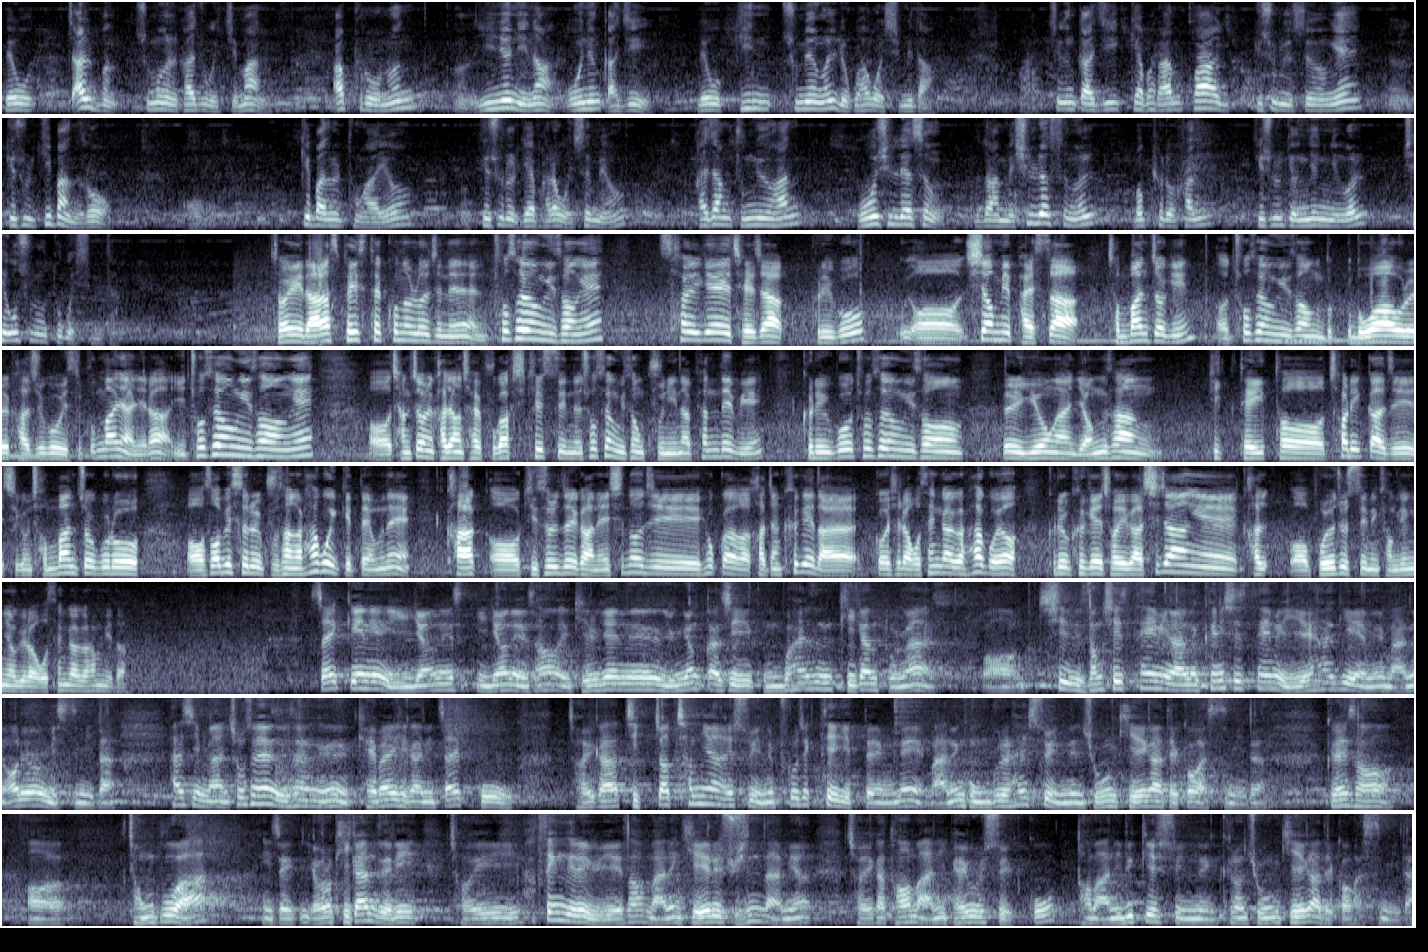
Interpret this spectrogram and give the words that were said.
매우 짧은 수명을 가지고 있지만 앞으로는 2년이나 5년까지 매우 긴 수명을 요구하고 있습니다. 어, 지금까지 개발한 과학기술위성의 어, 기술 기반으로 어, 기반을 통하여 기술을 개발하고 있으며 가장 중요한 고신뢰성, 그 다음에 신뢰성을 목표로 한 기술 경쟁력을 최우선으로 두고 있습니다. 저희 나라스페이스테크놀로지는 초소형 위성의 설계, 제작, 그리고 어, 시험 및 발사 전반적인 어, 초소형 위성 노- 노하우를 가지고 있을 뿐만이 아니라 이 초소형 위성의 어, 장점을 가장 잘 부각시킬 수 있는 초소형 위성 군이나 편대 비행 그리고 초소형 위성을 이용한 영상 빅데이터 처리까지 지금 전반적으로 어, 서비스를 구상을 하고 있기 때문에 각 어, 기술들 간의 시너지 효과가 가장 크게 날 것이라고 생각을 하고요. 그리고 그게 저희가 시장에 가- 어, 보여줄 수 있는 경쟁력이라고 생각을 합니다. 짧게는 2년에서, 2년에서 길게는 6년까지 공부하는 기간 동안 어, 시- 위성 시스템이라는 큰 시스템을 이해하기에는 많은 어려움이 있습니다. 하지만 초소형 위성은 개발 기간이 짧고 저희가 직접 참여할 수 있는 프로젝트이기 때문에 많은 공부를 할 수 있는 좋은 기회가 될 것 같습니다. 그래서 어, 정부와 이제 여러 기관들이 저희 학생들을 위해서 많은 기회를 주신다면 저희가 더 많이 배울 수 있고 더 많이 느낄 수 있는 그런 좋은 기회가 될 것 같습니다.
